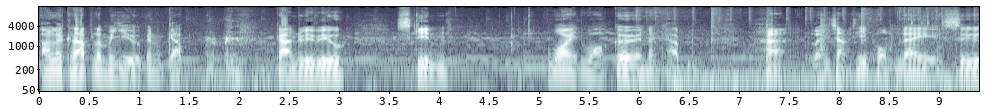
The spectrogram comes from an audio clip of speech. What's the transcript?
เอาละครับเรามาอยู่กันกับ การรีวิวสกิน Void Walker นะครับ ฮะ หลังจากที่ผมได้ซื้อ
